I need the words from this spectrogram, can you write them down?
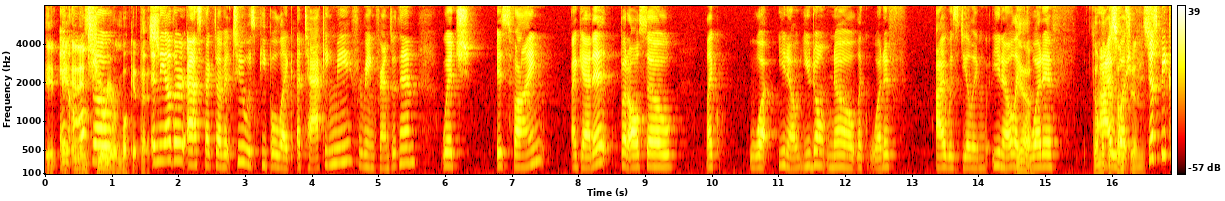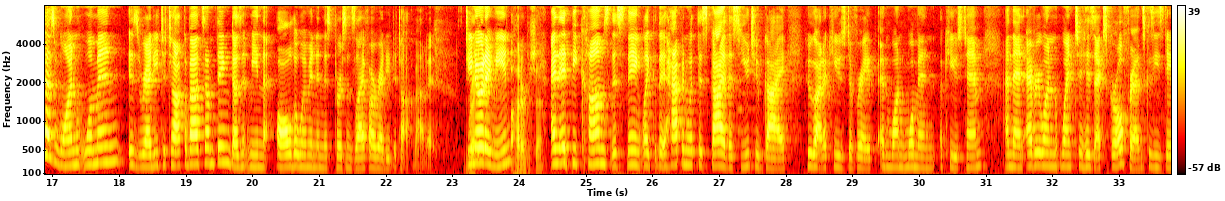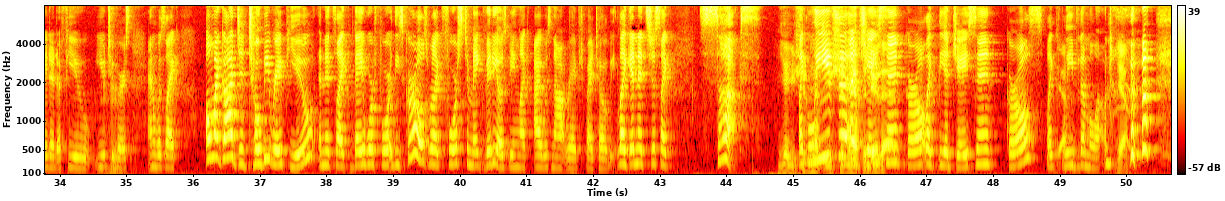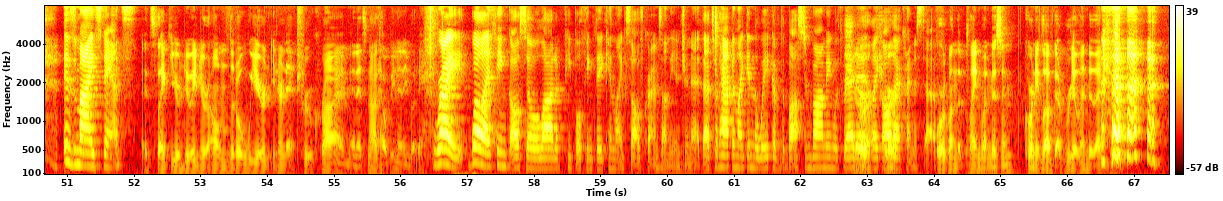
it, and an also- interior look at this. And the other aspect of it too was people like attacking me for being friends with him, which is fine. I get it, but also like what you know, you don't know like what if I was dealing, you know, like Yeah. what if Don't make I was- assumptions. just because one woman is ready to talk about something doesn't mean that all the women in this person's life are ready to talk about it. Do you know what I mean? hundred percent. and it becomes this thing like it happened with this guy this youtube guy who got accused of rape and one woman accused him and then everyone went to his ex-girlfriends because he's dated a few mm-hmm. youtubers and was like oh my god did toby rape you and it's like they were for these girls were like forced to make videos being like i was not raped by toby like and it's just like sucks Yeah, you Like have, you leave the have that. adjacent girl, like the adjacent girls, like Yeah. leave them alone. Yeah. is my stance. It's like you're doing your own little weird internet true crime, and it's not helping anybody. Right. Well, I think also a lot of people think they can like solve crimes on the internet. That's what happened like in the wake of the Boston bombing with Reddit, Sure, like all that kind of stuff. Or when the plane went missing, Courtney Love got real into that.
